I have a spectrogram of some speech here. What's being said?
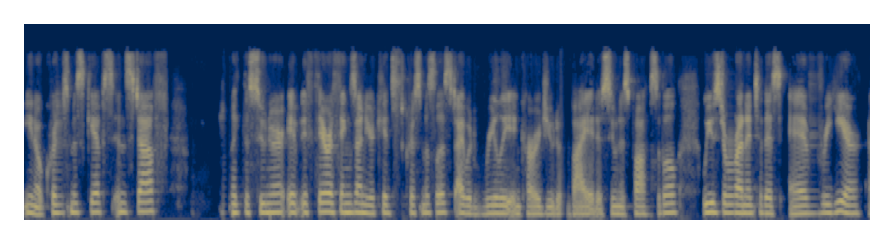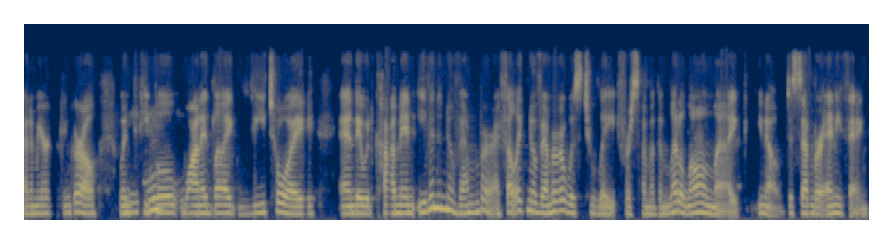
you know Christmas gifts and stuff, like the sooner if, if there are things on your kids christmas list i would really encourage you to buy it as soon as possible we used to run into this every year at american girl when mm-hmm. people wanted like the toy and they would come in even in november i felt like november was too late for some of them let alone like you know december anything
